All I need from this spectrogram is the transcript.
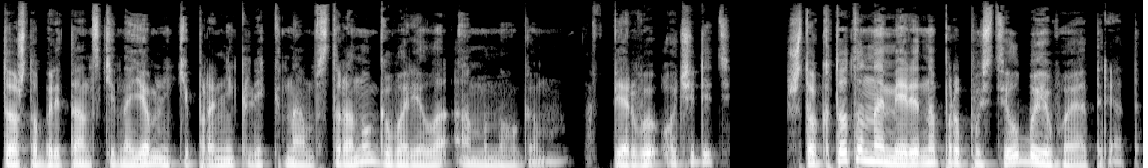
То, что британские наемники проникли к нам в страну, говорило о многом. В первую очередь, что кто-то намеренно пропустил боевой отряд.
